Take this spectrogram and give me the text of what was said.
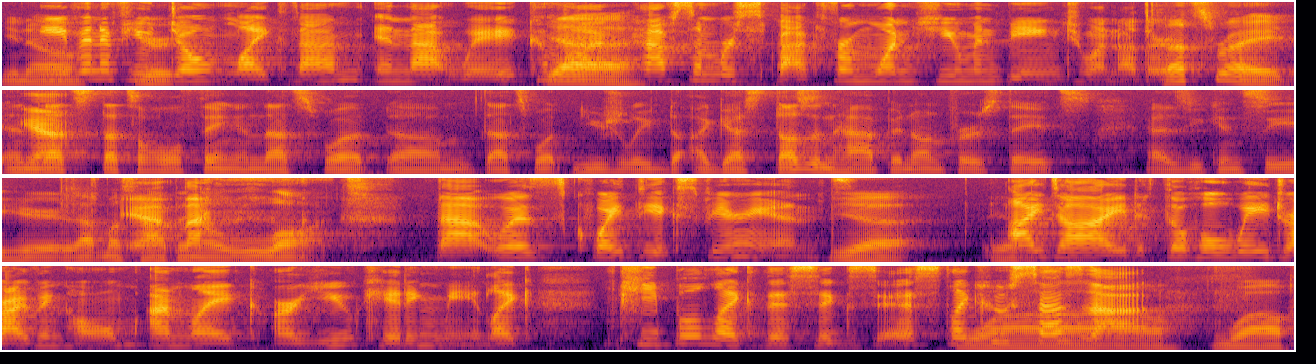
You know, Even if you don't like them in that way, come Yeah. on, have some respect from one human being to another. That's right, and Yeah. that's that's a whole thing, and that's what um, that's what usually I guess doesn't happen on first dates, as you can see here. That must Yeah, happen that- a lot. that was quite the experience. Yeah. Yeah. I died the whole way driving home. I'm like, are you kidding me? Like, people like this exist? Like, who says that? Wow. Wow.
